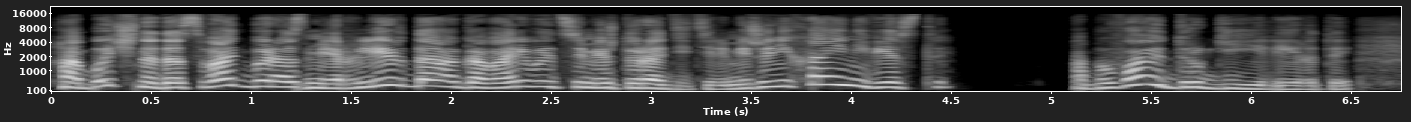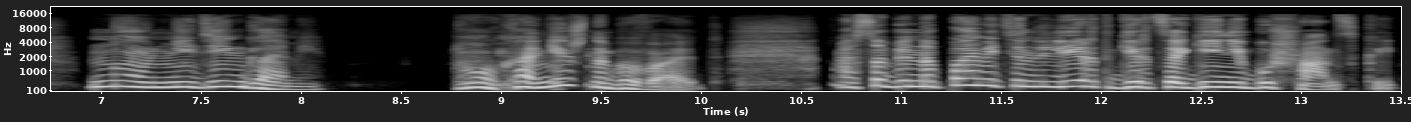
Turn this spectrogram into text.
Обычно до свадьбы размер лирда оговаривается между родителями жениха и невесты. А бывают другие лирды, ну, не деньгами. О, конечно, бывают. Особенно памятен лирд герцогини Бушанской.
